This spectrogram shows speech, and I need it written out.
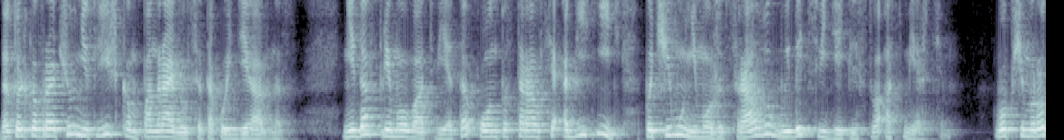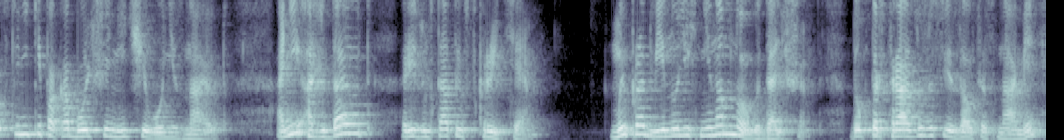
Да только врачу не слишком понравился такой диагноз. Не дав прямого ответа, он постарался объяснить, почему не может сразу выдать свидетельство о смерти. В общем, родственники пока больше ничего не знают. Они ожидают результаты вскрытия. Мы продвинулись не намного дальше. Доктор сразу же связался с нами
